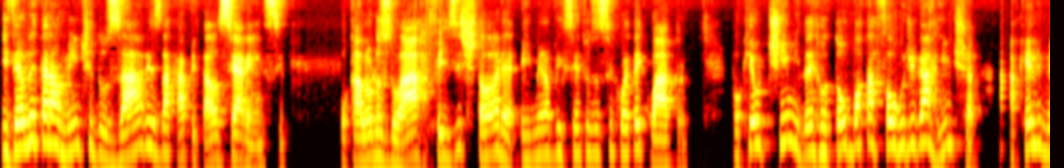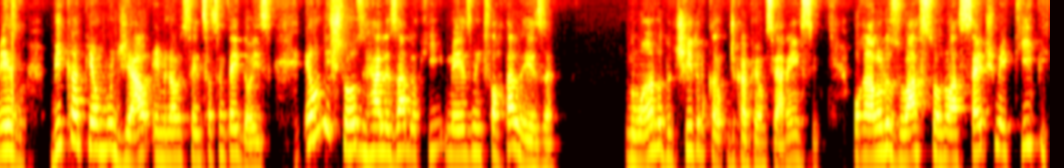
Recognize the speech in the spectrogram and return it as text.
e veio literalmente dos ares da capital cearense. O Calouros do Ar fez história em 1954, porque o time derrotou o Botafogo de Garrincha, aquele mesmo, bicampeão mundial em 1962. É um amistoso realizado aqui mesmo em Fortaleza. No ano do título de campeão cearense, o Calouros se tornou a sétima equipe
